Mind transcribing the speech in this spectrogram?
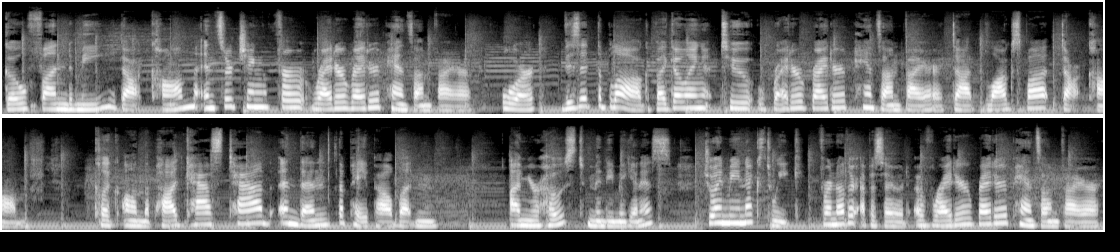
gofundme.com and searching for Writer Writer Pants on Fire. Or visit the blog by going to writerwriterpantsonfire.blogspot.com. Click on the podcast tab and then the PayPal button. I'm your host, Mindy McGinnis. Join me next week for another episode of Writer Writer Pants on Fire,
